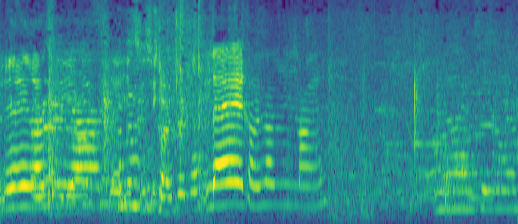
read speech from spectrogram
네, 있으시게. 네, 감사합니다. 안녕하세요.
